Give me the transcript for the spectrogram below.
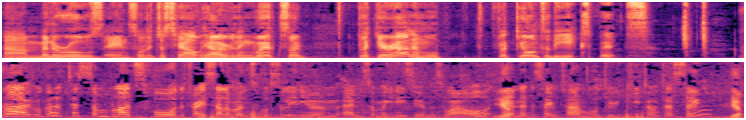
um, minerals, and sort of just how how everything works. So flick you around and we'll flick you on to the experts. Right, we're going to test some bloods for the trace elements for selenium and some magnesium as well. Yep. And at the same time, we'll do ketone testing. Yep.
